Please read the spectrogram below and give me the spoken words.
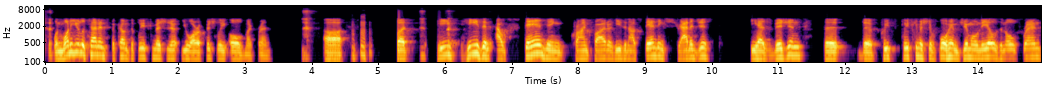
when one of your lieutenants becomes the police commissioner, you are officially old, my friend. Uh, but he's he's an outstanding crime fighter. He's an outstanding strategist. He has vision. The the police, police commissioner before him, Jim O'Neill, is an old friend.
